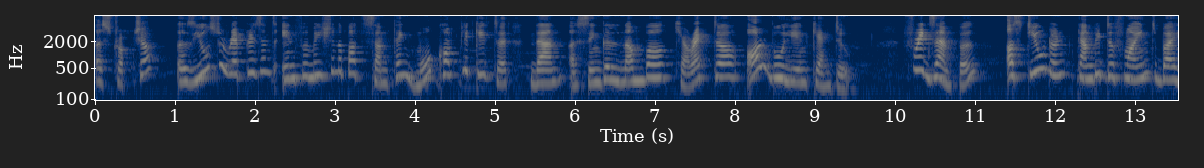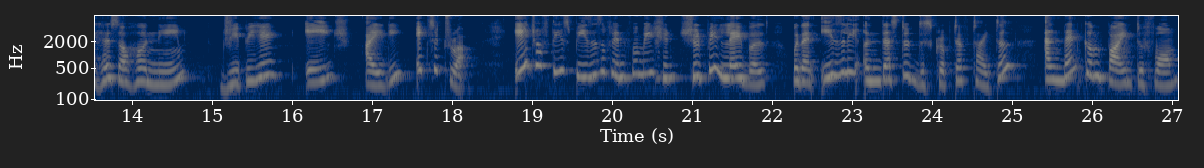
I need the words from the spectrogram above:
A structure is used to represent information about something more complicated than a single number, character or boolean can do. For example, a student can be defined by his or her name, GPA, age, ID, etc. Each of these pieces of information should be labeled with an easily understood descriptive title and then combined to form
